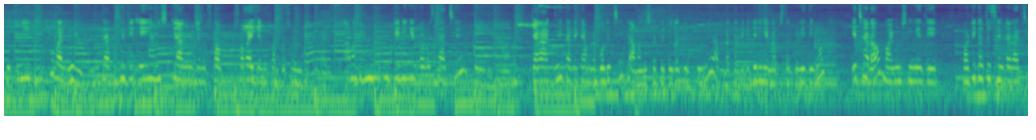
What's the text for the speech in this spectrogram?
তো উনি খুব আগ্রহী। চাচ্ছে যে এই মিষ্টি আঙুর যেন সব, সবাই যেন সম্প্রসারণ করতে পারে। আমাদের বিভিন্ন রকম ট্রেনিং এর ব্যবস্থা আছে, তো যারা আগ্রহী তাদেরকে আমরা বলেছি যে আমাদের সাথে যোগাযোগ করলে আমরা তাদেরকে ট্রেনিং এর ব্যবস্থা করে দিব। এছাড়াও ময়মনসিংহে যে হর্টিকালচার সেন্টার আছে,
